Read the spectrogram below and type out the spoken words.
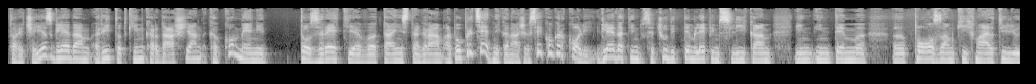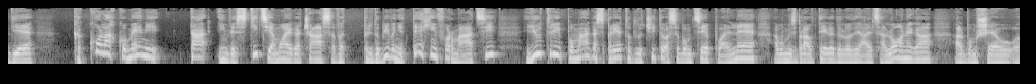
Torej, če jaz gledam rit od Kim Kardashian, kako meni to zretje v ta Instagram ali pa v predsednika našega, vse kogarkoli, gledati in se čuditi tem lepim slikam in, in tem uh, pozam, ki jih imajo ti ljudje, kako lahko meni ta investicija mojega časa v pridobivanje teh informacij jutri pomaga sprejeti odločitev, ali se bom cepil ali ne, ali bom izbral tega delodajalca lonega, ali bom šel uh,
